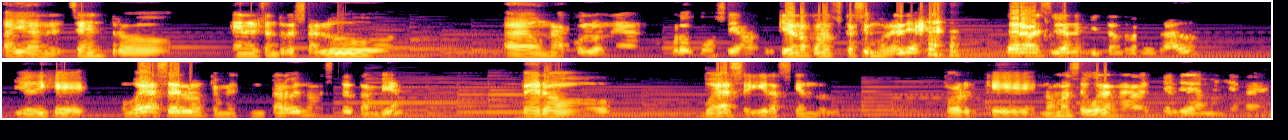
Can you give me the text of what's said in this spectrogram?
allá en el centro, en el centro de salud, a una colonia, recuerdo cómo se llama, porque yo no conozco casi Morelia, pero me estuvieron invitando a varios lados. Y yo dije, voy a hacerlo, aunque me, tal vez no me esté tan bien, pero voy a seguir haciéndolo, porque no me asegura nada que el día de mañana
